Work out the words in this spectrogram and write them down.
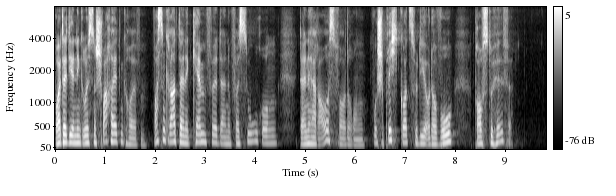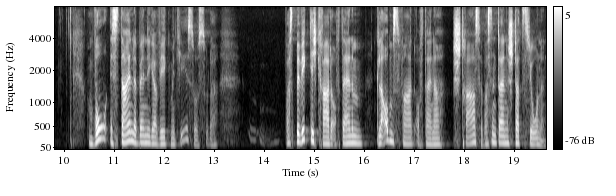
Wo hat er dir in den größten Schwachheiten geholfen? Was sind gerade deine Kämpfe, deine Versuchungen, deine Herausforderungen? Wo spricht Gott zu dir oder wo brauchst du Hilfe? wo ist dein lebendiger Weg mit Jesus? Oder was bewegt dich gerade auf deinem Glaubenspfad, auf deiner Straße? Was sind deine Stationen?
